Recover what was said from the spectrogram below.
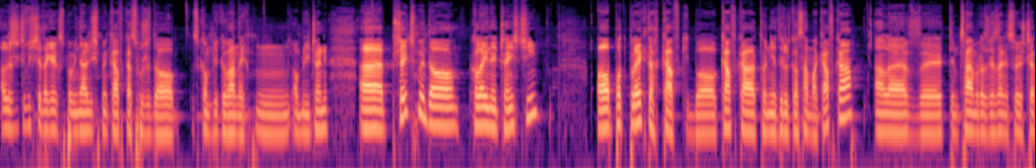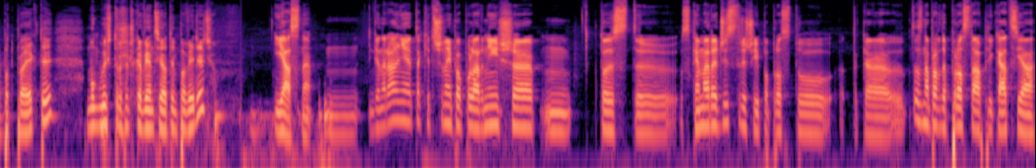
ale rzeczywiście, tak jak wspominaliśmy, kawka służy do skomplikowanych mm, obliczeń. E, przejdźmy do kolejnej części, o podprojektach kawki, bo kawka to nie tylko sama kawka, ale w tym całym rozwiązaniu są jeszcze podprojekty. Mógłbyś troszeczkę więcej o tym powiedzieć? Jasne. Mm, generalnie takie trzy najpopularniejsze mm, to jest y, Schema Registry, czyli po prostu taka, to jest naprawdę prosta aplikacja,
